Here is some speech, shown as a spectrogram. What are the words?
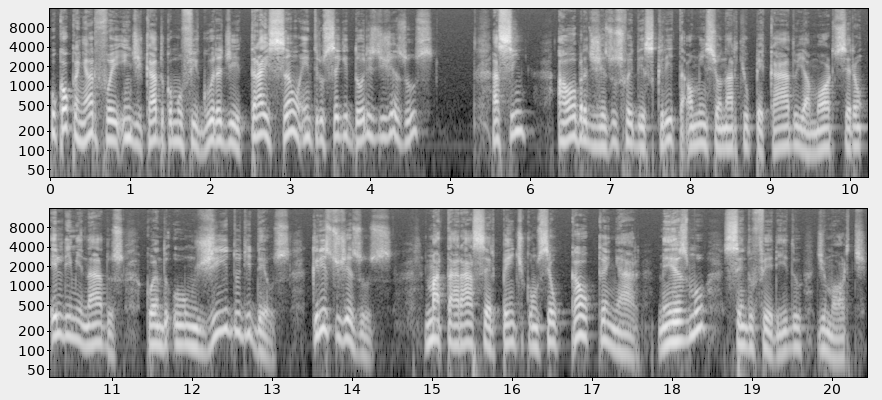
O calcanhar foi indicado como figura de traição entre os seguidores de Jesus. Assim, a obra de Jesus foi descrita ao mencionar que o pecado e a morte serão eliminados quando o ungido de Deus, Cristo Jesus, matará a serpente com seu calcanhar, mesmo sendo ferido de morte.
